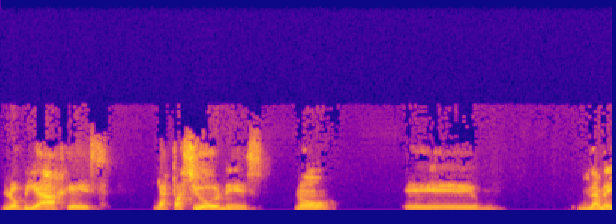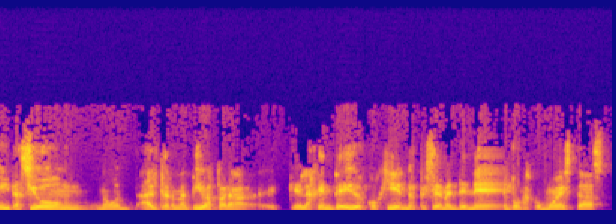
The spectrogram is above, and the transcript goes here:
los viajes, las pasiones, ¿no? Eh, la meditación, ¿no? Alternativas para que la gente ha ido escogiendo, especialmente en épocas como estas,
